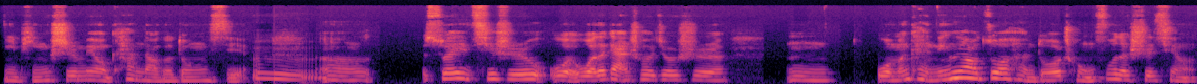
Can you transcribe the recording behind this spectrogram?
你平时没有看到的东西。嗯嗯。所以其实我我的感受就是，嗯，我们肯定要做很多重复的事情，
